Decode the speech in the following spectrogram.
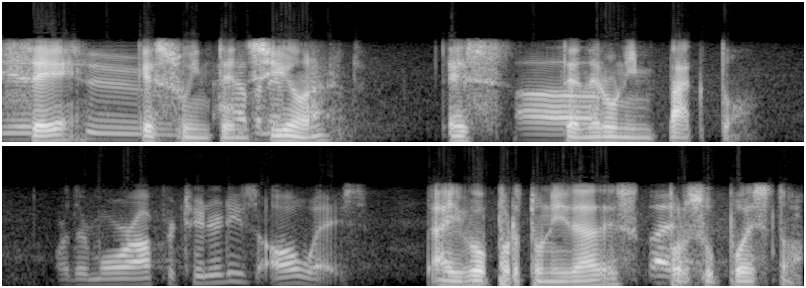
Sé que su intención es tener un impacto. Hay oportunidades, por supuesto,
